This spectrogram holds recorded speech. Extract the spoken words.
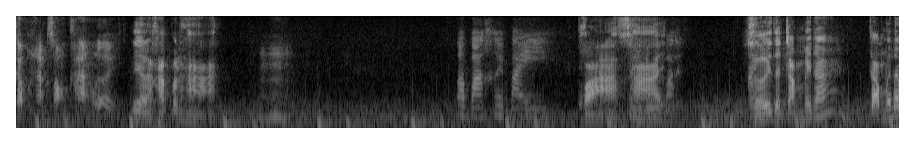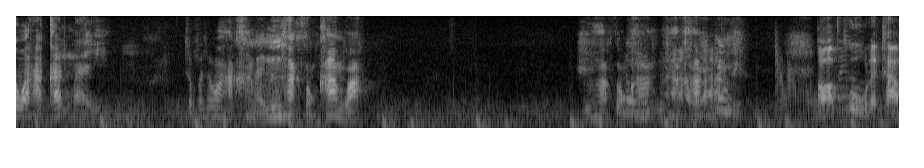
กับหักสองข้างเลยเนี่ยแหละครับปัญหาอืมป๊าป๊าเคยไปขวาเคยซ้ายดูปะเคยแต่จำไม่ได้ จำไม่ได้ว่าหักข้างไหนอืมจำไม่ได้ว่าหักข้างไหน หรือหักสองข้างวะหรือหักสองข้างหรือหักข้างไหนตอบถูกนะครับ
